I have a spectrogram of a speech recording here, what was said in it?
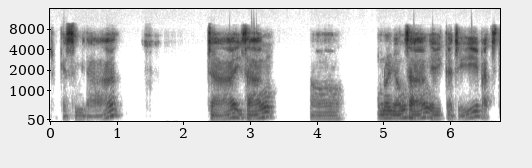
좋겠습니다. 자, 이상 어, 오늘 영상 여기까지 마치도록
